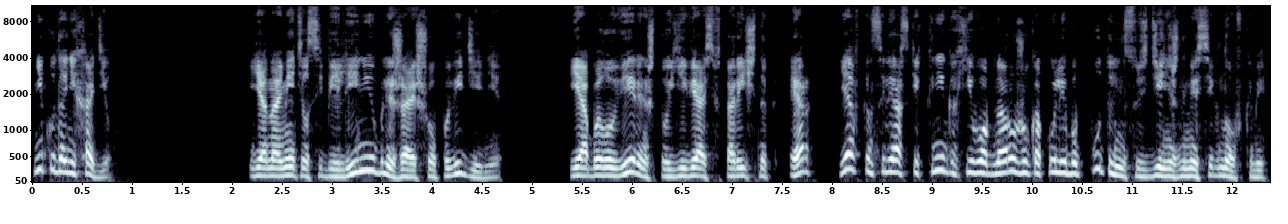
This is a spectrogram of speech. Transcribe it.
никуда не ходил. Я наметил себе линию ближайшего поведения. Я был уверен, что, явясь вторично к «Р», я в канцелярских книгах его обнаружу какую-либо путаницу с денежными ассигновками,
